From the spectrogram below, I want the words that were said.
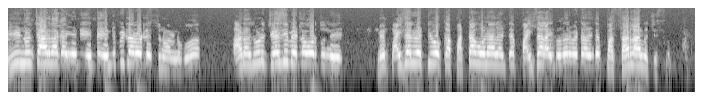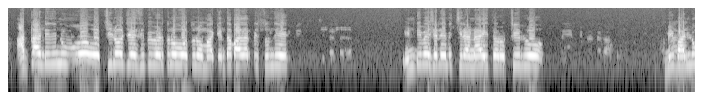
ఈ నుంచి ఆడదాకా ఎన్ని ఎన్ని ఎన్ని ఫీట్ల రోడ్లు వేస్తున్నావు అన్న నువ్వు? ఆడ చూడు చేసి ఎట్లా కొడుతుంది. మేము పైసలు పెట్టి ఒక పట్టా కొనాలంటే పైసలు ఐదు వందలు పెట్టాలంటే పది సార్లు ఆలోచిస్తున్నాం. అట్లాంటిది నువ్వు వచ్చినావు జేసీబీ పెడుతున్నావు పోతున్నావు. మాకు ఎంత బాధ అనిపిస్తుంది? ఇంటిమేషన్ ఏమి ఇచ్చిరన్నా ఇద్దరు వచ్చిర్రు. మీ బండ్లు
